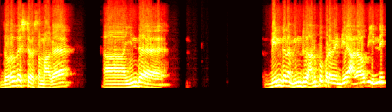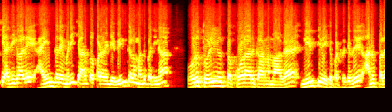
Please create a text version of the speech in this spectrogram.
துரதிருஷ்டவசமாக இந்த விண்கலம் இன்று அனுப்பப்பட வேண்டிய அதாவது இன்னைக்கு அதிகாலை ஐந்தரை மணிக்கு அனுப்பப்பட வேண்டிய விண்கலம் வந்து பாத்தீங்கன்னா ஒரு தொழில்நுட்ப கோளாறு காரணமாக நிறுத்தி வைக்கப்பட்டிருக்குது அனுப்பல.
